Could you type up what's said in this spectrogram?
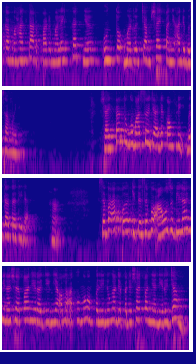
akan menghantar para malaikatnya untuk merejam syaitan yang ada bersamanya. Syaitan tunggu masa je ada konflik. Betul atau tidak? Ha. Sebab apa? Kita sebut auzubillah minasyaitanirrajim. Ya Allah, aku mohon perlindungan daripada syaitan yang direjam.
